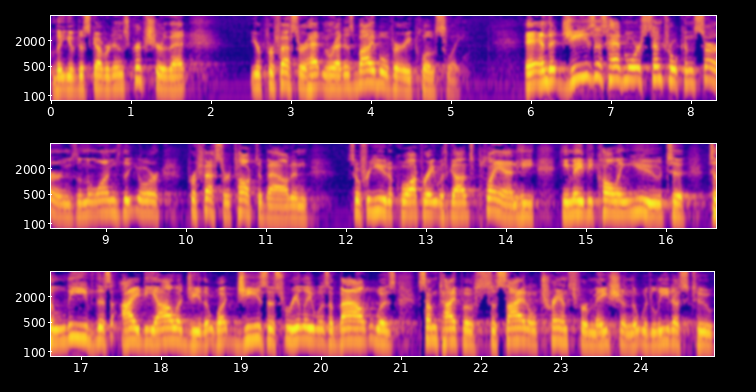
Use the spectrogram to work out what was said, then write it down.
But you've discovered in Scripture that your professor hadn't read his Bible very closely. And that Jesus had more central concerns than the ones that your professor talked about. And so, for you to cooperate with God's plan, he, he may be calling you to, to leave this ideology that what Jesus really was about was some type of societal transformation that would lead us to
